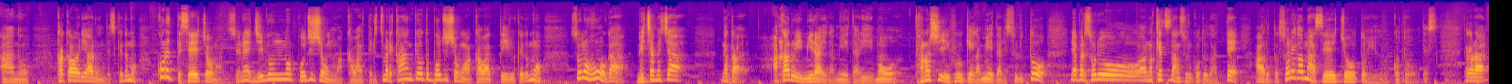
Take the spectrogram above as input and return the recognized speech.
あの関わりあるんですけどもこれって成長なんですよね。自分のポジションは変わってる。つまり環境とポジションは変わっているけどもその方がめちゃめちゃなんか明るい未来が見えたりもう楽しい風景が見えたりするとやっぱりそれをあの決断することだってあると。それがまあ成長ということです。だから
